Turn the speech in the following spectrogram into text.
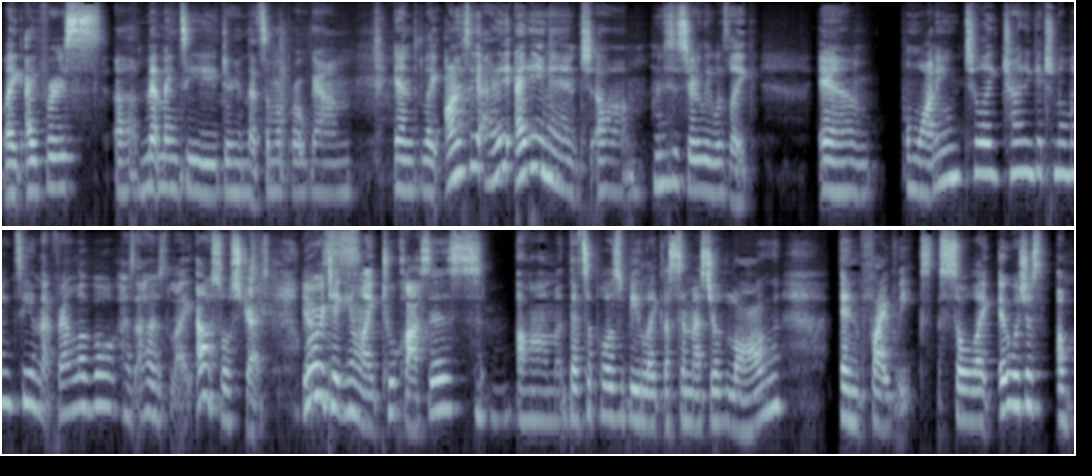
Like I first uh, met Minty during that summer program, and like honestly, I I didn't um, necessarily was like um wanting to like trying to get to know Minty in that friend level because I was like I was so stressed. We were taking like two classes Mhm. um that's supposed to be like a semester long in five weeks. So like it was just a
